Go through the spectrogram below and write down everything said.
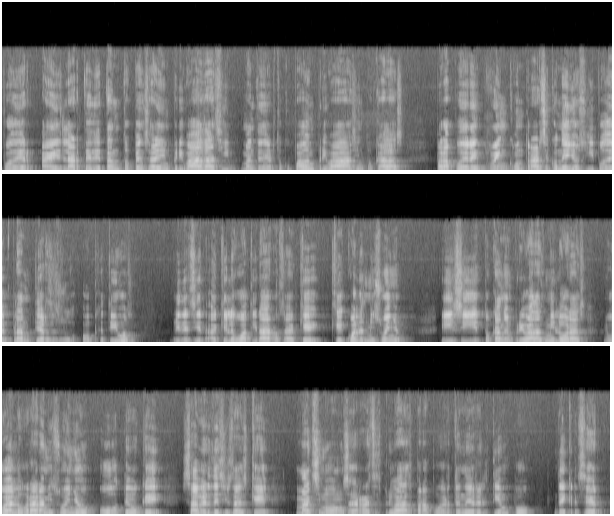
poder aislarte de tanto pensar en privadas y mantenerte ocupado en privadas, intocadas, para poder reencontrarse con ellos y poder plantearse sus objetivos y decir, ¿a qué le voy a tirar? O sea, ¿qué, qué, ¿cuál es mi sueño? Y si tocando en privadas mil horas voy a lograr a mi sueño o tengo que saber decir, ¿sabes qué? Máximo vamos a agarrar estas privadas para poder tener el tiempo de crecer,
